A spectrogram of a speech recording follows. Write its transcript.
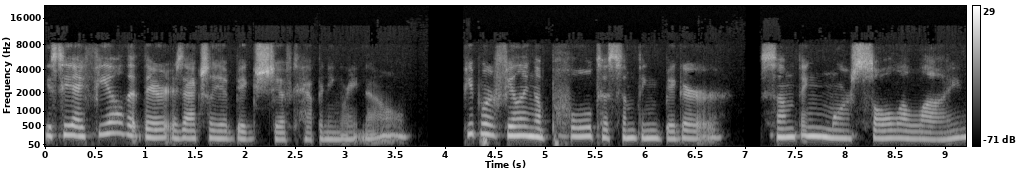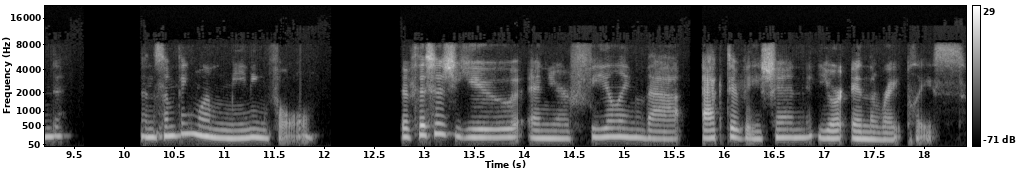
You see, I feel that there is actually a big shift happening right now. People are feeling a pull to something bigger, something more soul aligned, and something more meaningful if this is you and you're feeling that activation, you're in the right place.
